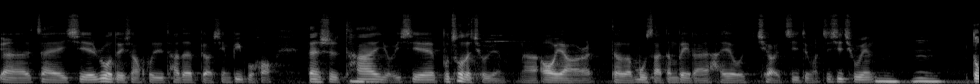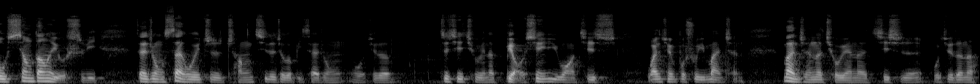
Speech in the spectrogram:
呃，在一些弱队上或许他的表现并不好，但是他有一些不错的球员啊，奥亚尔的穆萨登贝莱还有切尔基，对吗？这些球员，嗯嗯，都相当的有实力。在这种赛会制长期的这个比赛中，我觉得这些球员的表现欲望其实。完全不输于曼城，曼城的球员呢，其实我觉得呢，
